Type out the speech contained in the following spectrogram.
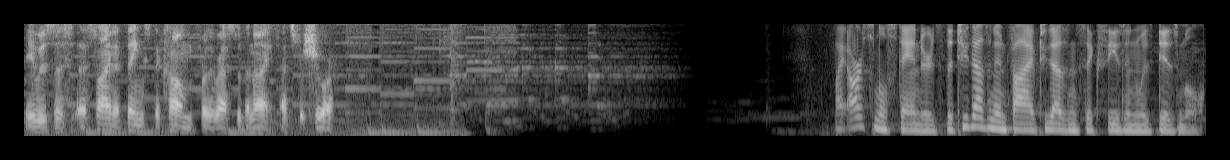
It was a, a sign of things to come for the rest of the night. That's for sure. By Arsenal standards, the 2005 2006 season was dismal.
